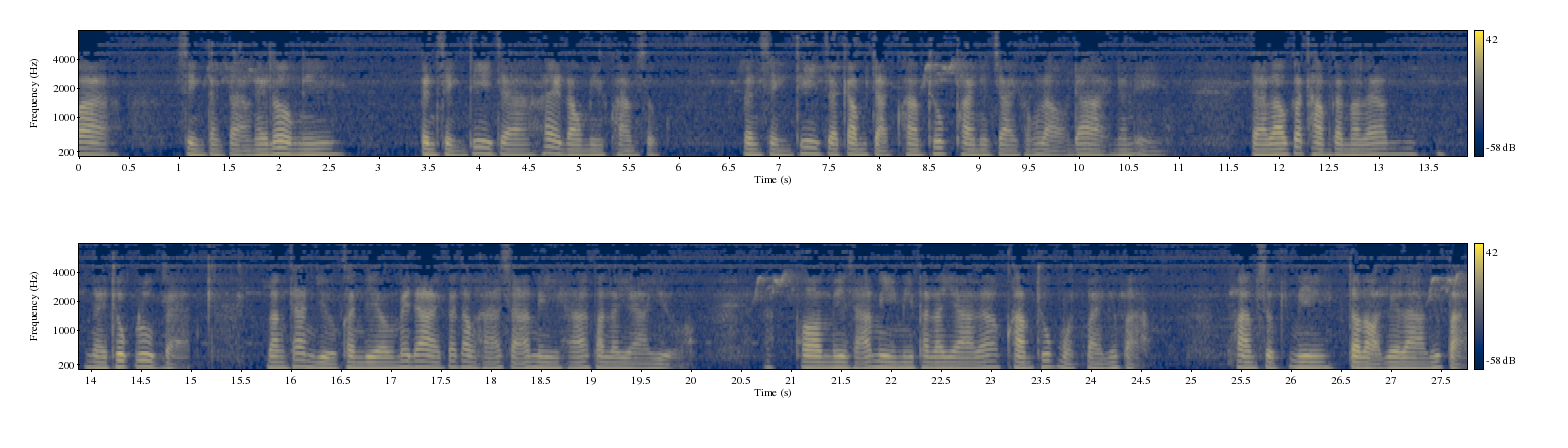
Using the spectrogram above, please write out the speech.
ว่าสิ่งต่างๆในโลกนี้ เป็นสิ่งที่จะให้เรามีความสุข เป็นสิ่งที่จะกำจัดความทุกข์ภายในใจของเราได้นั่นเอง แต่เราก็ทำกันมาแล้วในทุกรูปแบบ บางท่านอยู่คนเดียวไม่ได้ก็ต้องหาสามีหาภรรยาอยู่ พอมีสามีมีภรรยาแล้วความทุกข์หมดไปหรือเปล่า ความสุขมีตลอดเวลาหรือเปล่า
